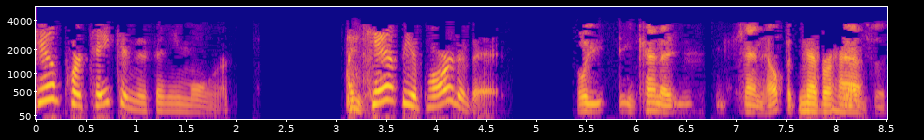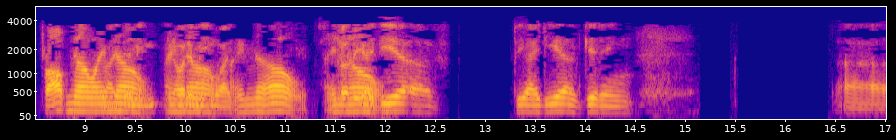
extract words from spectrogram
can't partake in this anymore. I can't be a part of it. Well, you, you kind of can't help it. Never have. That's the problem. No, I right? know. I mean, you I know know. I mean? Like, I know. I so know. the idea of the idea of getting uh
